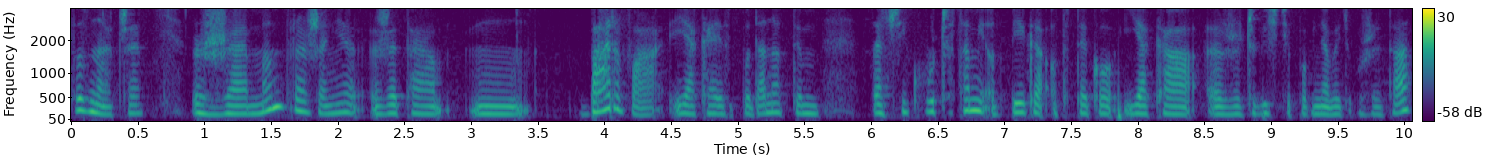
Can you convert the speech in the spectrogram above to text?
To znaczy, że mam wrażenie, że ta mm, barwa, jaka jest podana w tym znaczniku, czasami odbiega od tego, jaka rzeczywiście powinna być użyta.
